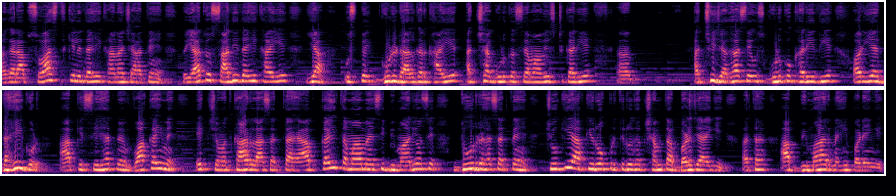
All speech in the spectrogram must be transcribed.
अगर आप स्वास्थ्य के लिए दही खाना चाहते हैं तो या तो सादी दही खाइए, या उस पर गुड़ डालकर खाइए अच्छा गुड़ का समाविष्ट करिए। अच्छी जगह से उस गुड़ को खरीदिए और यह दही गुड़ आपकी सेहत में वाकई में एक चमत्कार ला सकता है। आप कई तमाम ऐसी बीमारियों से दूर रह सकते हैं। क्योंकि आपकी रोग प्रतिरोधक क्षमता बढ़ जाएगी, अतः आप बीमार नहीं पड़ेंगे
